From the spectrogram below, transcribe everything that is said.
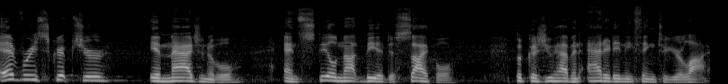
every scripture imaginable and still not be a disciple because you haven't added anything to your life.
